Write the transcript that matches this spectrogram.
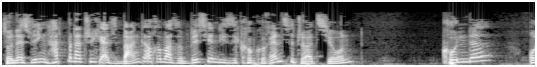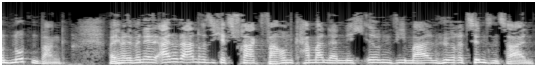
So, und deswegen hat man natürlich als Bank auch immer so ein bisschen diese Konkurrenzsituation, Kunde und Notenbank. Weil ich meine, wenn der ein oder andere sich jetzt fragt, warum kann man dann nicht irgendwie mal höhere Zinsen zahlen?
